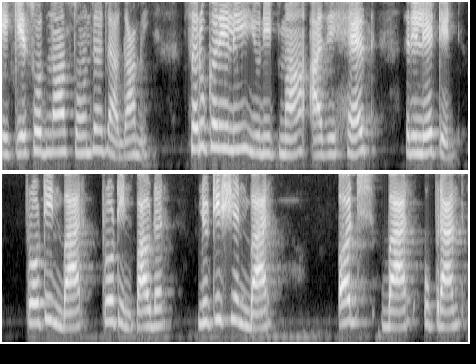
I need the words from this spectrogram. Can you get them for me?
કે કેશોદના સોંદરડા ગામે શરૂ કરેલી યુનિટમાં આજે health related protein bar, protein powder, nutrition bar oats bar ઉપરાંત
